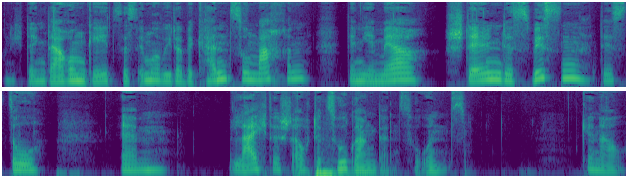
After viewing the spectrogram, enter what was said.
Und ich denke, darum geht es, das immer wieder bekannt zu machen. Denn je mehr Stellen das wissen, desto ähm, leichter ist auch der Zugang dann zu uns. Genau.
